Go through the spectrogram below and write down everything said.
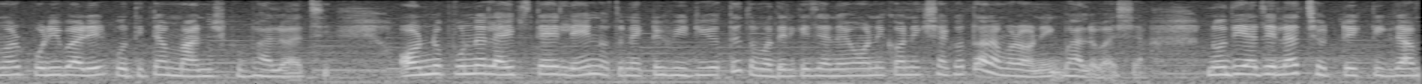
আমার পরিবারের প্রতিটা মানুষ খুব ভালো আছি। অন্নপূর্ণা লাইফস্টাইলে নতুন একটা ভিডিওতে তোমাদেরকে জানাই অনেক অনেক স্বাগত আর আমার অনেক ভালোবাসা। নদিয়া জেলার ছোট্ট একটি গ্রাম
